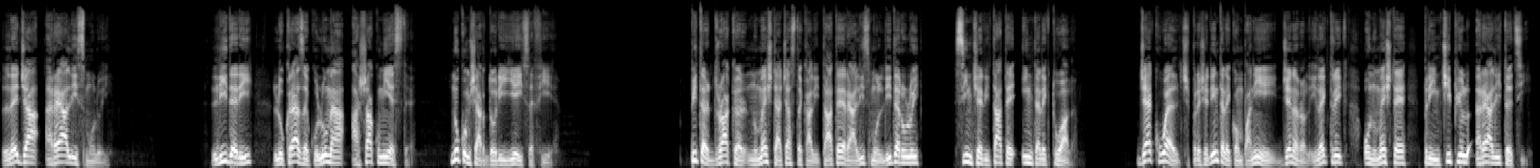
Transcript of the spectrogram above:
Legea realismului Liderii lucrează cu lumea așa cum este, nu cum și-ar dori ei să fie. Peter Drucker numește această calitate, realismul liderului, sinceritate intelectuală. Jack Welch, președintele companiei General Electric, o numește principiul realității.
